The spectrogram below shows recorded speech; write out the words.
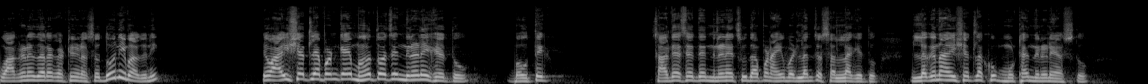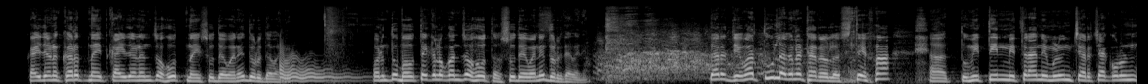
वागणं जरा कठीण असं दोन्ही बाजूनी. तेव्हा आयुष्यातले आपण काही महत्त्वाचे निर्णय घेतो. बहुतेक साध्या साध्या निर्णयात सुद्धा आपण आईवडिलांचा सल्ला घेतो. लग्न आयुष्यातला खूप मोठा निर्णय असतो. काही जण करत नाहीत काही जणांचं होत नाही सुदैवाने दुर्दैवाने. परंतु बहुतेक लोकांचं होतं सुदैवाने दुर्दैवाने. तर जेव्हा तू लग्न ठरवलंस तेव्हा तुम्ही तीन मित्रांनी मिळून चर्चा करून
